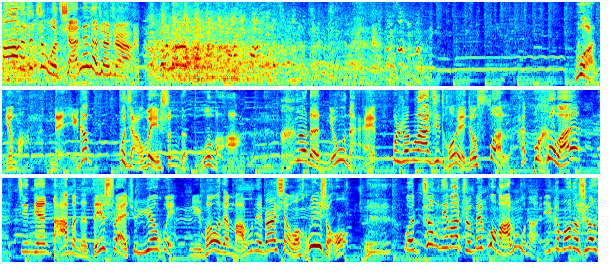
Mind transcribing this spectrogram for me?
妈的，这挣我钱来了，这是！我的妈！哪个不讲卫生的犊子啊！喝的牛奶不扔垃圾桶也就算了，还不喝完。今天打扮的贼帅去约会，女朋友在马路那边向我挥手，我正你妈准备过马路呢，一个摩托车嗖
